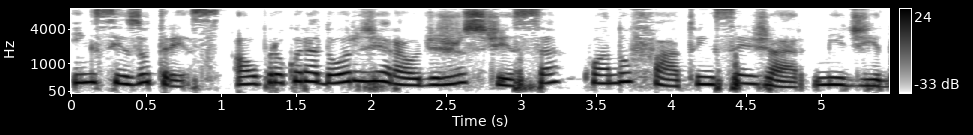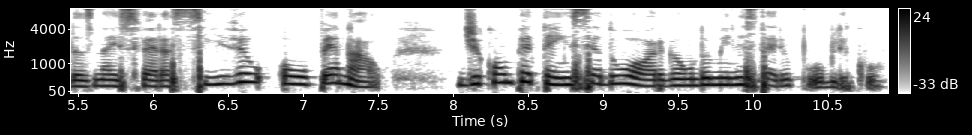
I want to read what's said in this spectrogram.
Inciso 3. Ao Procurador-Geral de Justiça, quando o fato ensejar medidas na esfera civil ou penal, de competência do órgão do Ministério Público.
